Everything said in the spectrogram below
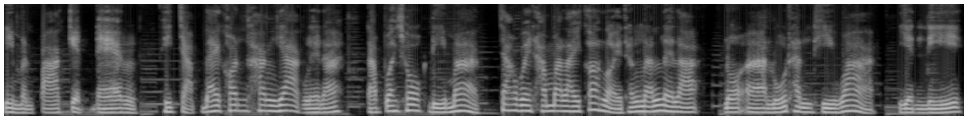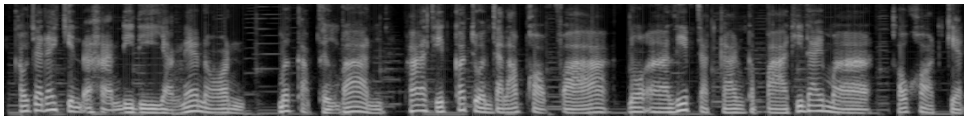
นี่มันปลาเกล็ดแดงที่จับได้ค่อนข้างยากเลยนะ นับว่าโชคดีมาก เจ้าไปทำอะไรก็อร่อยทั้งนั้นเลยละโนอารู้ทันทีว่า เย็นนี้เขาจะได้กินอาหารดีๆ อย่างแน่นอน เมื่อกลับถึงบ้านพระอาทิตย์ก็จวนจะรับขอบฟ้า โนอารีบจัดการกับปลาที่ได้มา เขาขอดเกล็ด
